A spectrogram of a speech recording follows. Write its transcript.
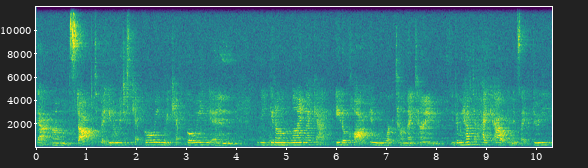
that um, stopped, but, you know, we just kept going, we kept going. And we get on the line like at 8 o'clock and we work till nighttime. And then we have to hike out and it's like three,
